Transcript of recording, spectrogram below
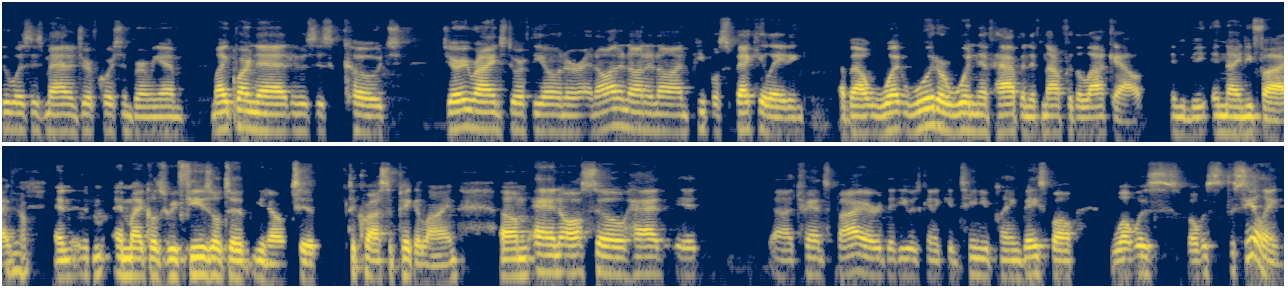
who was his manager, of course, in Birmingham, Mike Barnett, who was his coach, Jerry Reinsdorf, the owner, and on and on and on. People speculating about what would or wouldn't have happened if not for the lockout in the in '95 Yep. and and Michael's refusal to you know to to cross the picket line, um, and also had it uh, transpired that he was going to continue playing baseball. What was what was the ceiling?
